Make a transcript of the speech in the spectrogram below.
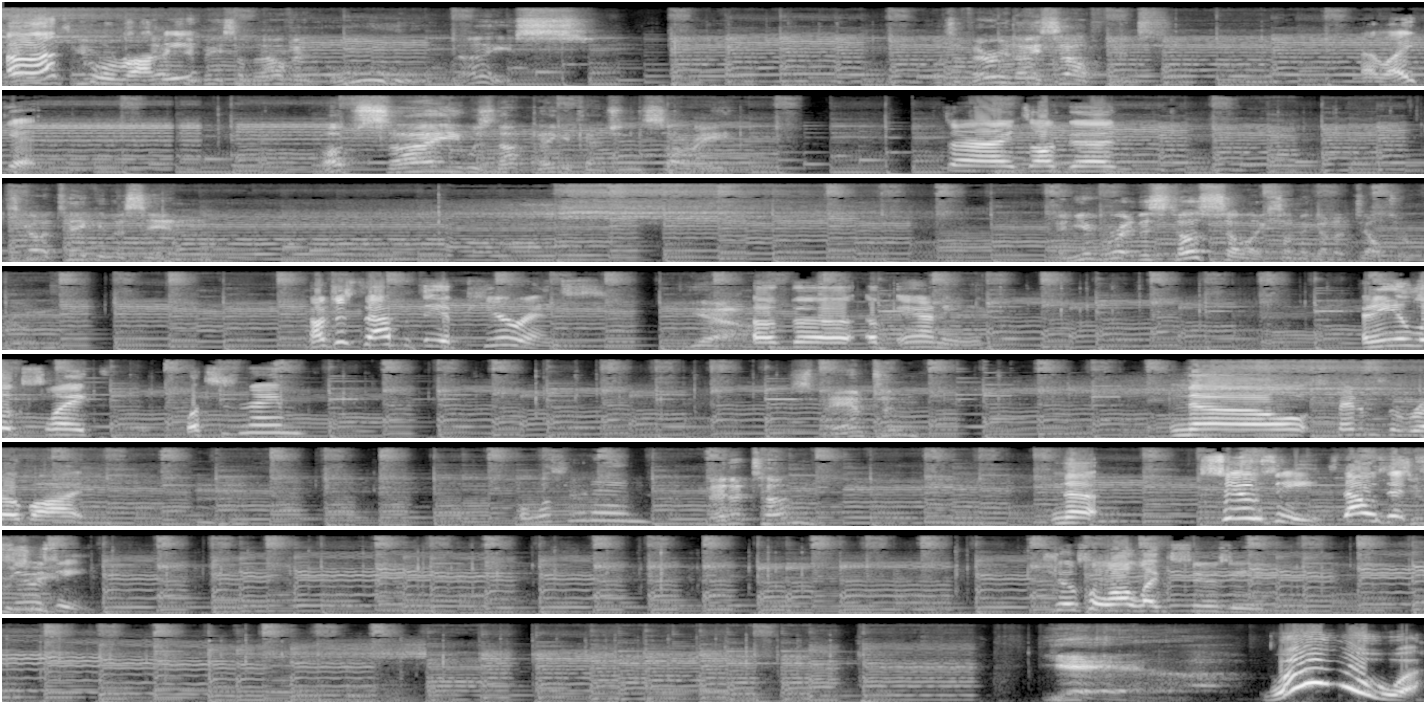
Oh, that's cool, Robbie. based on the outfit. Ooh, nice. Well, it's a very nice outfit. I like it. Oops, I was not paying attention. Sorry. It's alright. It's all good. Just kind of taking this in. And you're right, this does sound like something on a Deltarune. Not just that, but the appearance Yeah. of the of Annie. Annie looks like what's his name? Spamton? No, Phantom's the robot. Hmm. What was her name? Mettaton? No, Susie! That was it, Susie. Susie. She looks a lot like Susie. Yeah. Woo!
